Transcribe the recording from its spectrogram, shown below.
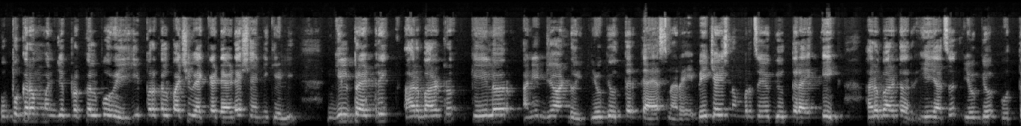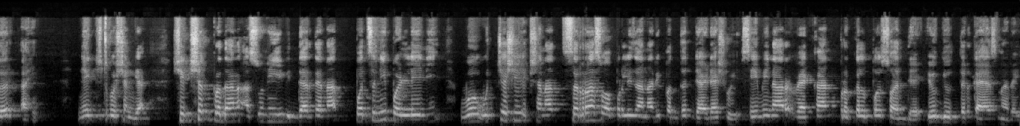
उपक्रम म्हणजे प्रकल्प होय. ही प्रकल्पाची व्याख्या डॅडॅश यांनी केली. गिल प्रॅट्रिक हर्बार्ट केलर आणि जॉन डुई योग्य उत्तर काय असणार आहे? बेचाळीस नंबरचं योग्य उत्तर आहे एक. हर्बार्टर हे याचं योग्य उत्तर आहे. नेक्स्ट क्वेश्चन घ्या. शिक्षक प्रधान असूनही विद्यार्थ्यांना पचनी पडलेली व उच्च शिक्षणात सर्रास वापरली जाणारी पद्धत डॅडॅश होईल सेमिनार व्याख्यान प्रकल्प स्वाध्याय. योग्य उत्तर काय असणार आहे?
